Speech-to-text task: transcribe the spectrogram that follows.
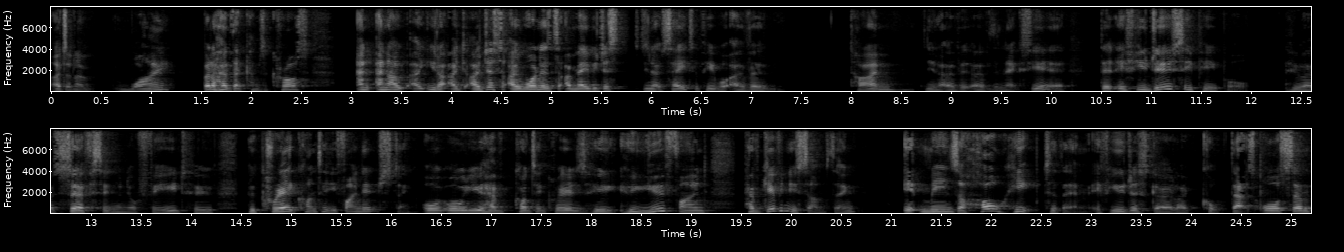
I don't know why, but I hope that comes across. And and I, I you know, I, I just I wanted to, I maybe just you know say to people over time, you know, over over the next year that if you do see people who are surfacing on your feed, who who create content you find interesting, or, or you have content creators who, who you find have given you something, it means a whole heap to them if you just go like, cool, that's awesome,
